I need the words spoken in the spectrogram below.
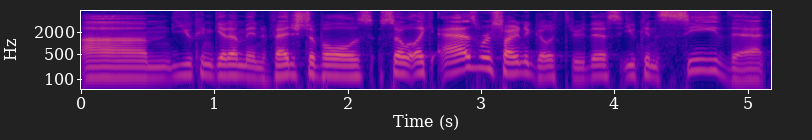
um, you can get them in vegetables. So like as we're starting to go through this, you can see that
